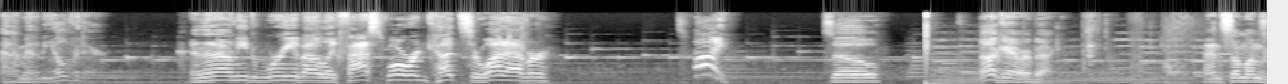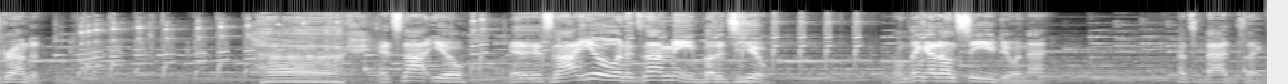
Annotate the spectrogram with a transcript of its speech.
and I'm gonna be over there and then I don't need to worry about like fast forward cuts or whatever. It's fine. So, okay, we're back. And someone's grounded. okay, it's not you. It's not you and it's not me, but it's you. Don't think I don't see you doing that. That's a bad thing.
